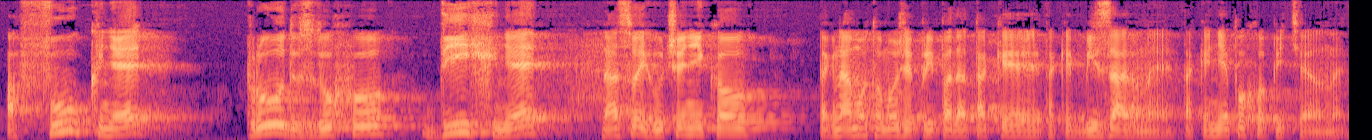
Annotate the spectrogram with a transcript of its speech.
a fúkne prúd vzduchu, dýchne na svojich učeníkov tak nám to môže pripadať také, také bizarné, také nepochopiteľné.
